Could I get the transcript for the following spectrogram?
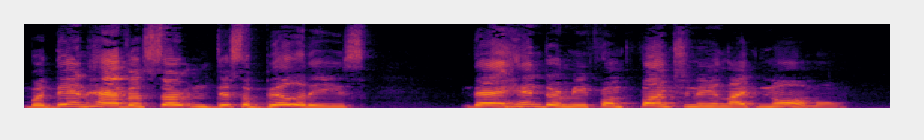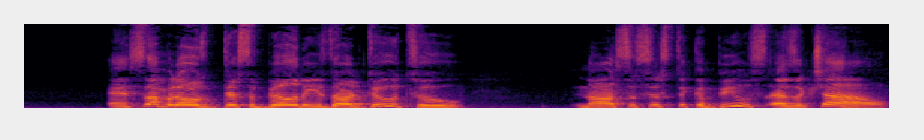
but then having certain disabilities that hinder me from functioning like normal. And some of those disabilities are due to narcissistic abuse as a child.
